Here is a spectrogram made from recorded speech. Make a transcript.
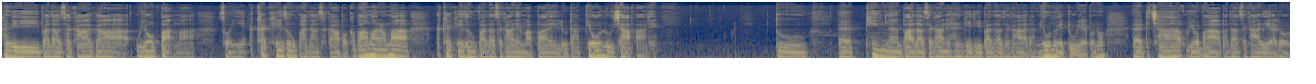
ဟန်ဂေရီဘာသာစကားကဥရောပမှာဆိုရင်အခက်ခဲဆုံးဘာသာစကားပေါ့ကမ္ဘာမှာတော့မှအခက်ခဲဆုံးဘာသာစကားတွေမှာပါတယ်လို့ဒါပြောလို့ရပါတယ်သူ အဲဖင်လန်ဘာသာစကားနဲ့ဟန်ဂေရီဘာသာစကားကဒါမျိုးနွယ်တူတယ်ပေါ့နော်အဲတခြားဥရောပဘာသာစကားတွေကတော့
